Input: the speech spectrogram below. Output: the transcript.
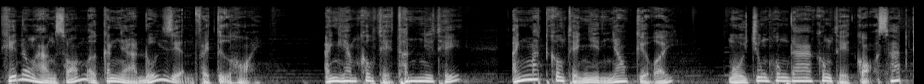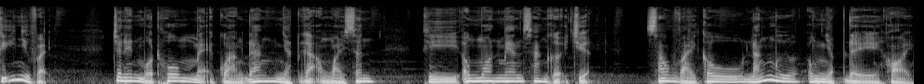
Khiến ông hàng xóm ở căn nhà đối diện phải tự hỏi Anh em không thể thân như thế Ánh mắt không thể nhìn nhau kiểu ấy Ngồi chung Honda không thể cọ sát kỹ như vậy. Cho nên một hôm mẹ Quảng đang nhặt gạo ngoài sân Thì ông Mon Men sang gợi chuyện. Sau vài câu nắng mưa Ông nhập đề hỏi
